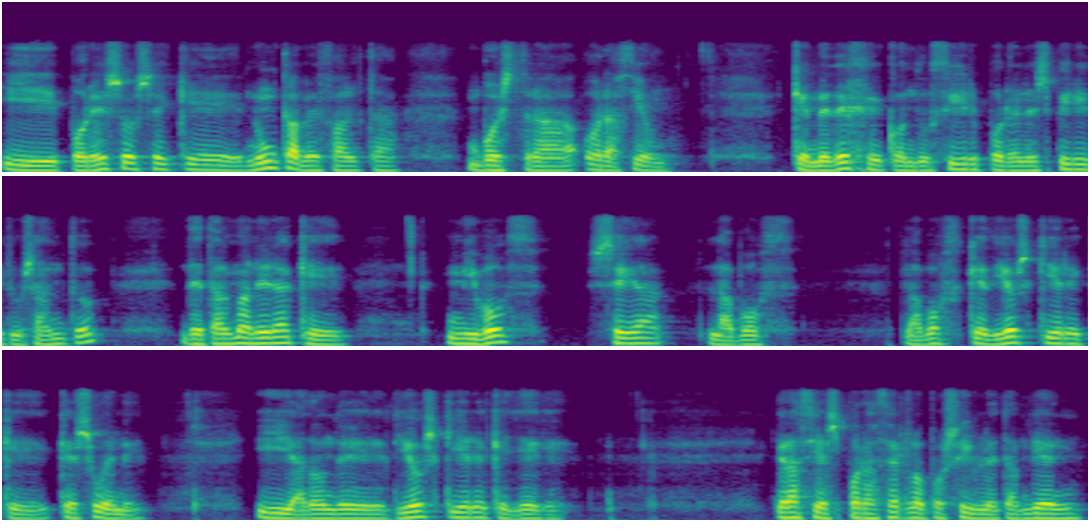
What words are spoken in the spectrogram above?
y por eso sé que nunca me falta vuestra oración, que me deje conducir por el Espíritu Santo de tal manera que mi voz sea la voz, la voz que Dios quiere que, que suene y a donde Dios quiere que llegue. Gracias por hacerlo posible también.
